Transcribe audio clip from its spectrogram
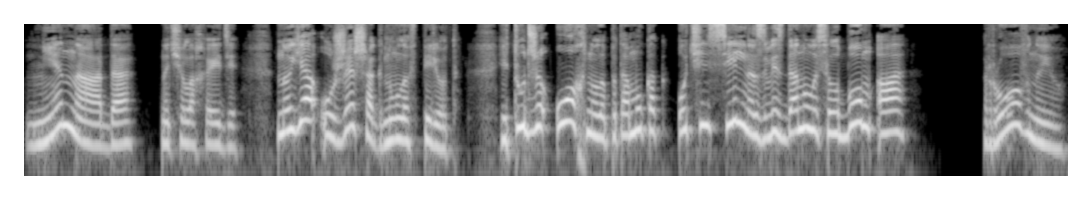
«Не надо», — начала Хейди, но я уже шагнула вперед. И тут же охнула, потому как очень сильно звезданулась лбом о... ровную,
